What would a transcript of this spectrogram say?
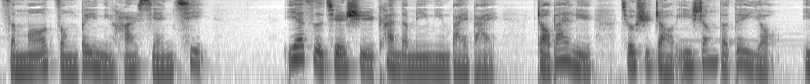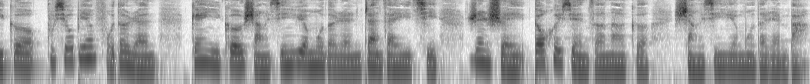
怎么总被女孩嫌弃？椰子却是看得明明白白，找伴侣就是找一生的队友。一个不修边幅的人，跟一个赏心悦目的人站在一起，任谁都会选择那个赏心悦目的人吧。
